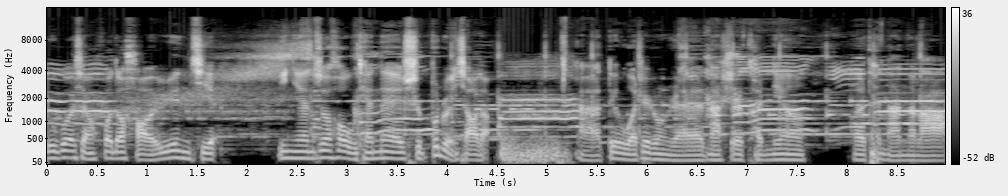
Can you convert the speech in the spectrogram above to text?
如果想获得好运气，一年最后五天内是不准笑的。啊，对我这种人，那是肯定呃太难的啦。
